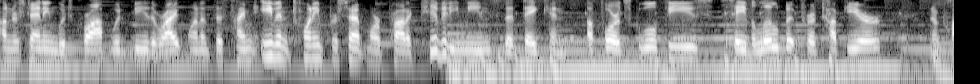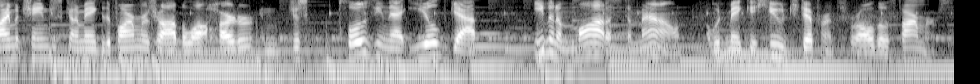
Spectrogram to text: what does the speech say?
understanding which crop would be the right one at this time. Even 20% more productivity means that they can afford school fees, save a little bit for a tough year, you know, climate change is going to make the farmer's job a lot harder, and just closing that yield gap, even a modest amount, would make a huge difference for all those farmers.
